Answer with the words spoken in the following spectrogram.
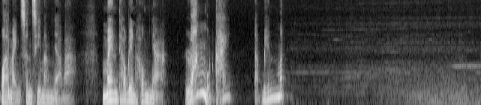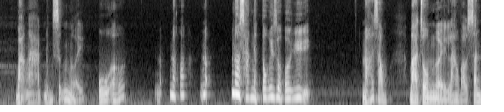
qua mảnh sân xi măng nhà bà, men theo bên hông nhà, loáng một cái, đã biến mất. Bà nga đứng sững người ú ớ. Nó nó nó nó sang nhà tôi rồi. Nói xong, bà chồm người lao vào sân,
